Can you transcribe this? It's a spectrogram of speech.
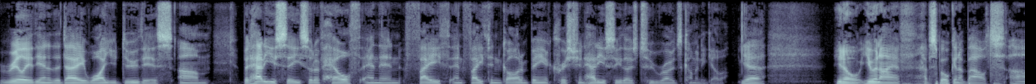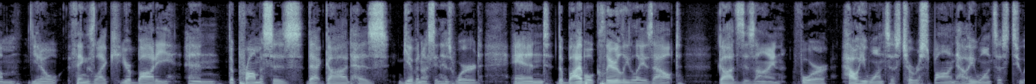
really at the end of the day why you do this. Um, but how do you see sort of health and then faith and faith in God and being a Christian? How do you see those two roads coming together? Yeah. You know, you and I have, have spoken about, um, you know, things like your body and the promises that God has given us in His Word. And the Bible clearly lays out God's design for how He wants us to respond, how He wants us to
